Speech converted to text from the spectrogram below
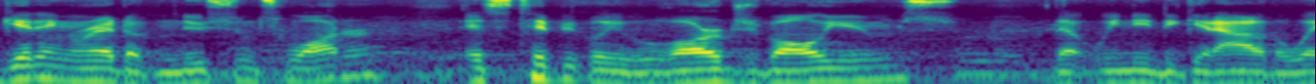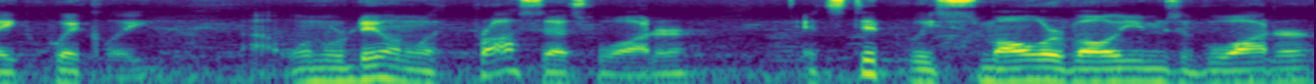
getting rid of nuisance water, it's typically large volumes that we need to get out of the way quickly. Uh, when we're dealing with processed water, it's typically smaller volumes of water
